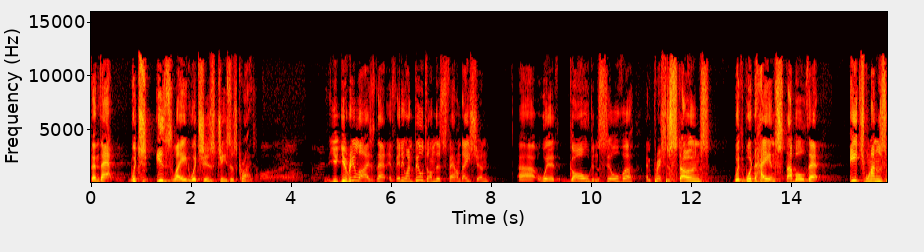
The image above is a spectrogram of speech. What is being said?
than that which is laid, which is Jesus Christ you, you realize that if anyone builds on this foundation uh, with gold and silver and precious stones, with wood, hay, and stubble, that each one's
